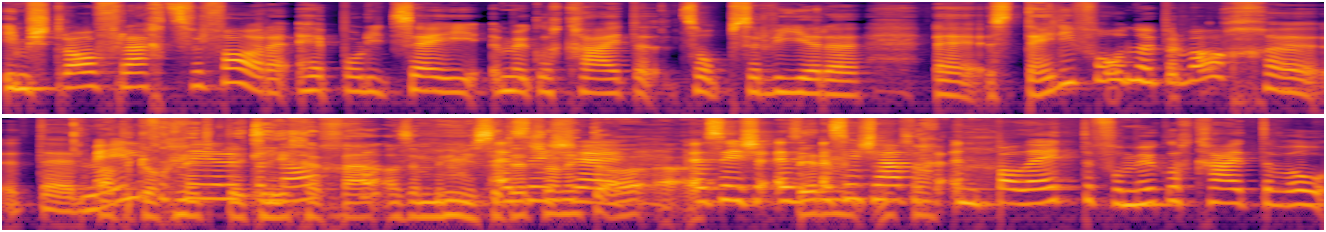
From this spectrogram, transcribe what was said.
im Strafrechtsverfahren hat die Polizei Möglichkeiten zu observieren, äh, das Telefon überwachen, den Mailverkehr Aber doch nicht bei gleichen Fällen. Also wir müssen es das schon nicht... Äh, äh, es ist, es, es ist einfach eine Palette von Möglichkeiten, die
